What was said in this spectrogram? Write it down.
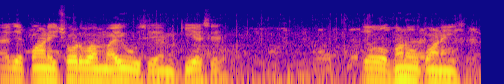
આજે પાણી છોડવામાં આવ્યું છે એમ કહે છે. જેવો ઘણું પાણી છે.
